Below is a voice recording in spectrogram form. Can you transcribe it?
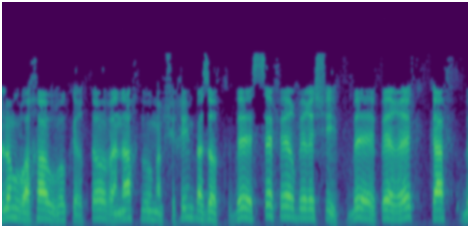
שלום וברכה ובוקר טוב, אנחנו ממשיכים בזאת, בספר בראשית, בפרק כ"ב,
